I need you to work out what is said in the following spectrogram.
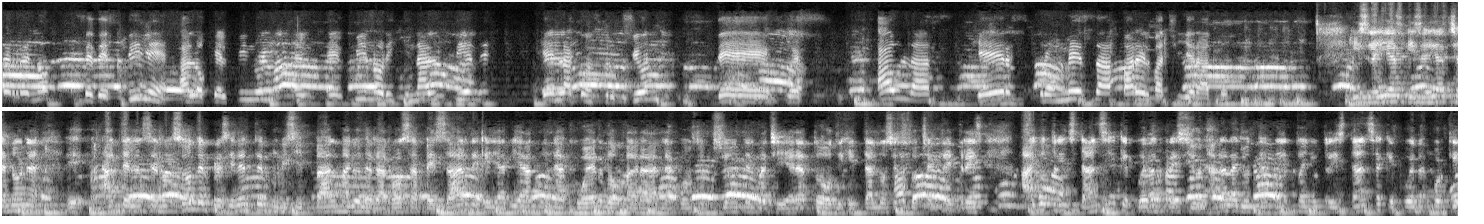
terreno se destine a lo que el fin, el, fin original tiene, que es la construcción de pues aulas que es promesa para el bachillerato. Isaías, Isaías Chanona, eh, ante la cerrazón del presidente municipal Mario de la Rosa, a pesar de que ya había un acuerdo para la construcción del bachillerato digital 283, ¿hay otra instancia que pueda presionar al ayuntamiento? ¿Hay otra instancia que pueda? Porque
